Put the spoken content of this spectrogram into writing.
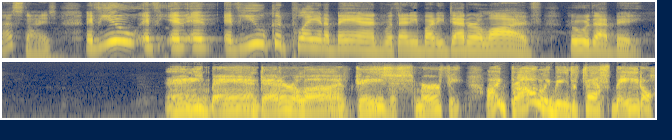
That's nice. If you if if if, if you could play in a band with anybody dead or alive, who would that be? Any band, dead or alive, Jesus, Murphy. I'd probably be the fifth Beatle,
